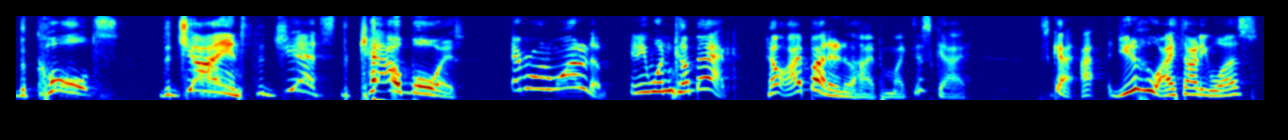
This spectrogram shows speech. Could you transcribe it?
the Colts, the Giants, the Jets, the Cowboys. Everyone wanted him, and he wouldn't come back. Hell, I bought into the hype. I'm like, this guy, this guy. I, do you know who I thought he was?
